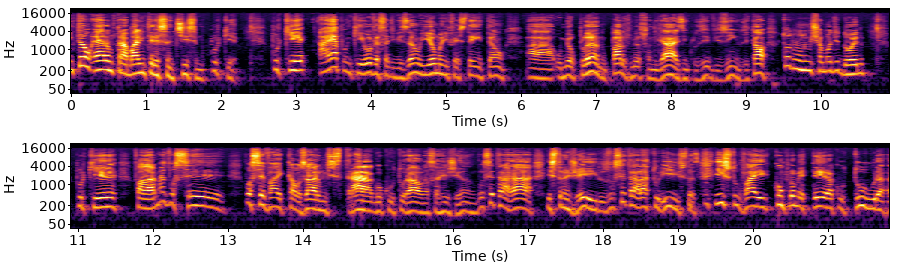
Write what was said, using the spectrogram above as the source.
Então era um trabalho interessantíssimo. Por quê? Porque a época em que houve essa divisão e eu manifestei então a, o meu plano para os meus familiares, inclusive vizinhos e tal, todo mundo me chamou de doido porque falaram: mas você, você vai causar um estrago cultural nessa região, você trará estrangeiros, você trará turistas, isto vai comprometer a cultura,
